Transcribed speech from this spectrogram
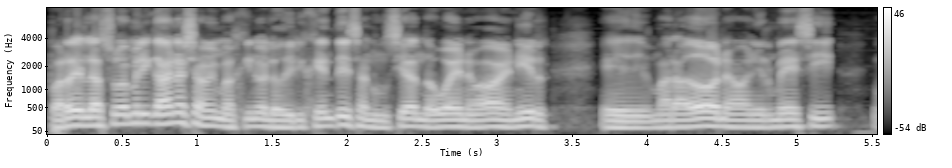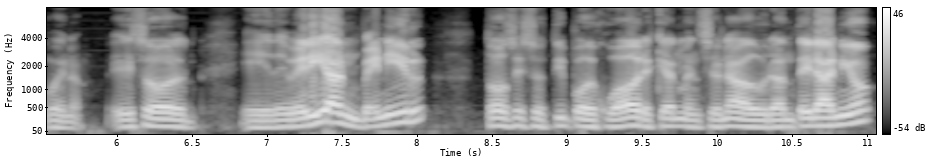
perder la Sudamericana, ya me imagino a los dirigentes anunciando, bueno, va a venir eh, Maradona, va a venir Messi. Bueno, eso eh, deberían venir todos esos tipos de jugadores que han mencionado durante el año,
